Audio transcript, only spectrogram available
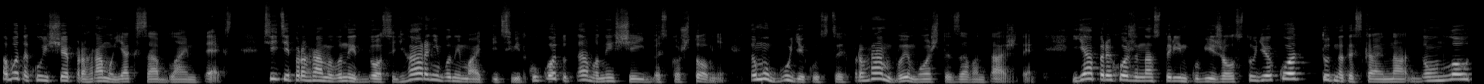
або таку ще програму, як Sublime Text. Всі ці програми вони досить гарні, вони мають підсвітку коду та вони ще й безкоштовні. Тому будь-яку з цих програм ви можете завантажити. Я переходжу на сторінку Visual Studio Code, тут натискаю на Download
